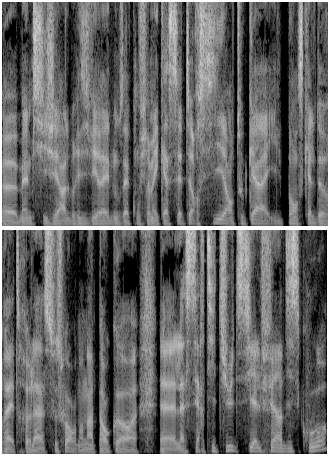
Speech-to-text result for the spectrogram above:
euh, même si Gérald Brice-Viret nous a confirmé qu'à cette heure-ci, en tout cas, il pense qu'elle devrait être là ce soir, on n'en a pas encore euh, la certitude. Si elle fait un discours,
